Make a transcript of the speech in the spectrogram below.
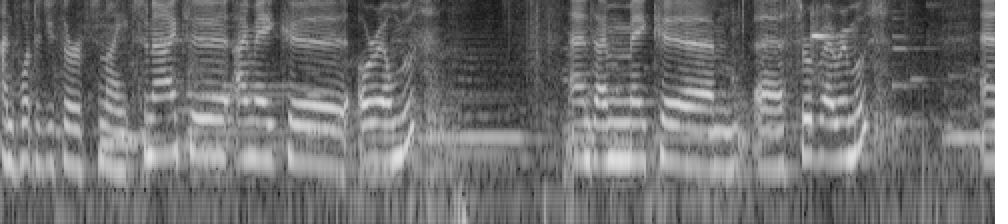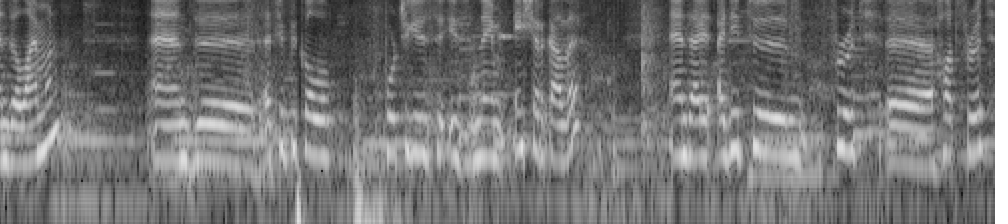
And what did you serve tonight? Tonight uh, I make uh, Oreo mousse, and I make um, uh, strawberry mousse, and a lemon, and uh, a typical Portuguese is named encharcada, and I, I did um, fruit, uh, hot fruit,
